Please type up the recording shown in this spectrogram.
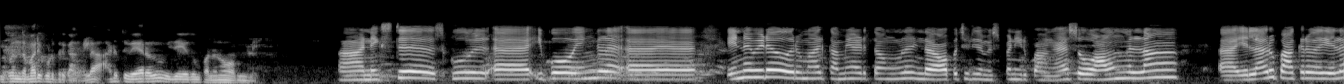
இப்போ இந்த மாதிரி கொடுத்துருக்காங்கல்ல அடுத்து வேற எதுவும் விஜய் எதுவும் பண்ணணும் அப்படின்னு நெக்ஸ்ட்டு ஸ்கூல் இப்போ எங்களை என்னை விட ஒரு மார்க் கம்மியாக எடுத்தவங்களும் இந்த ஆப்பர்ச்சுனிட்டியை மிஸ் பண்ணியிருப்பாங்க ஸோ அவங்கெல்லாம் ஆஹ் எல்லாரும் பார்க்குற வகையில்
